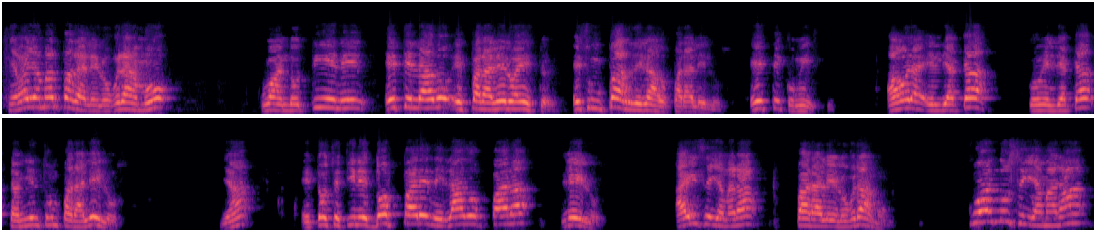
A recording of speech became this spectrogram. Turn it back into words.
Se va a llamar paralelogramo cuando tiene, este lado es paralelo a este. Es un par de lados paralelos, este con este. Ahora, el de acá con el de acá también son paralelos. ¿Ya? Entonces tiene dos pares de lados paralelos. Ahí se llamará paralelogramo. ¿Cuándo se llamará?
